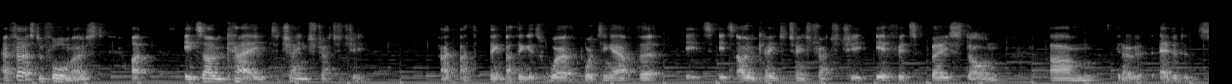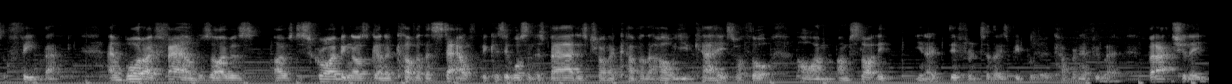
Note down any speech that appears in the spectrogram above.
and first and foremost, uh, it's okay to change strategy. I, I think I think it's worth pointing out that it's it's okay to change strategy if it's based on um, you know evidence or feedback. And what I found was I was I was describing I was going to cover the south because it wasn't as bad as trying to cover the whole UK. So I thought, oh, I'm, I'm slightly you know different to those people that are covering everywhere. But actually,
